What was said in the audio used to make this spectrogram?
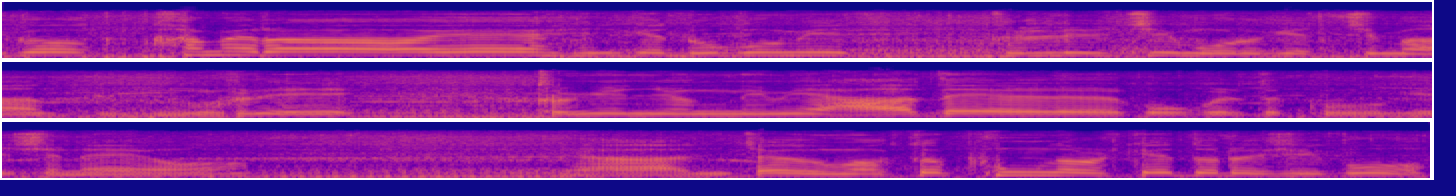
이거 카메라에 이게 녹음이 들릴지 모르겠지만 우리 동현 형님이 아델 곡을 듣고 계시네요. 야 진짜 음악도 폭넓게 들으시고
